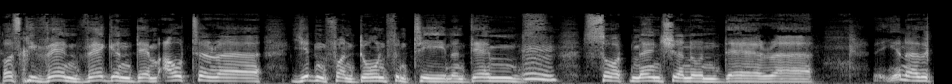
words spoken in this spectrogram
Was gewinn wegen dem Alter äh, jeden von Doornfontein und dem Mm. Sort Menschen und der, äh, you know, the,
